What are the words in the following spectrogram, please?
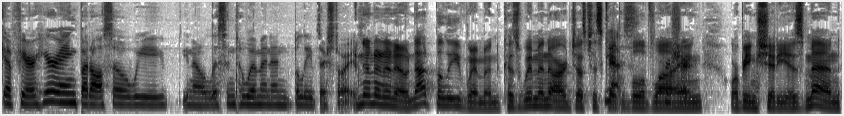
a fair hearing, but also we you know listen to women and believe their stories. No, no, no, no, not believe women because women are just as capable yes, of lying sure. or being shitty as men,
